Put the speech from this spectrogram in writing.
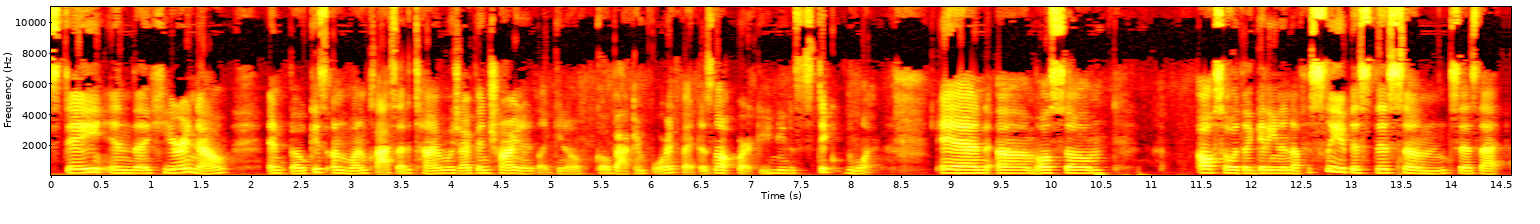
stay in the here and now, and focus on one class at a time, which I've been trying to like, you know, go back and forth, but it does not work. You need to stick with one. And um, also, also with like getting enough sleep, is this um, says that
